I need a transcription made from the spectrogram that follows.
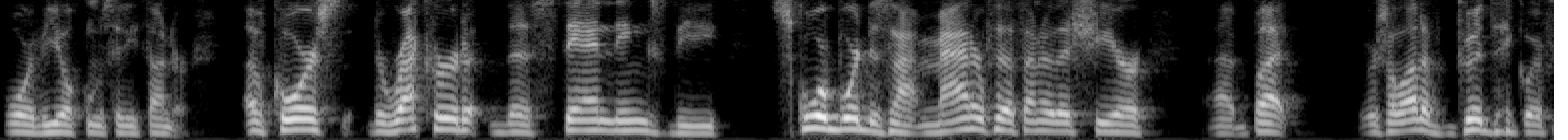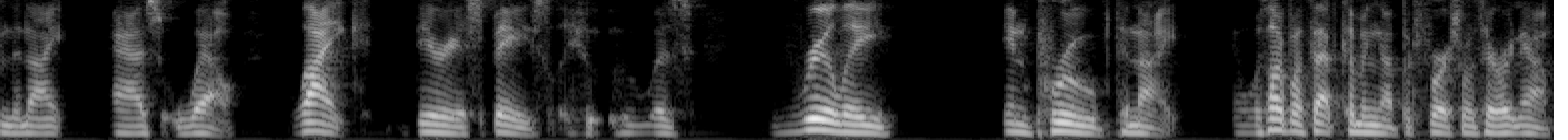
for the Oklahoma City Thunder. Of course, the record, the standings, the scoreboard does not matter for the Thunder this year, uh, but there's a lot of good takeaway from the night as well, like Darius Bazley, who, who was really improved tonight. And we'll talk about that coming up. But first, I want to say right now,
